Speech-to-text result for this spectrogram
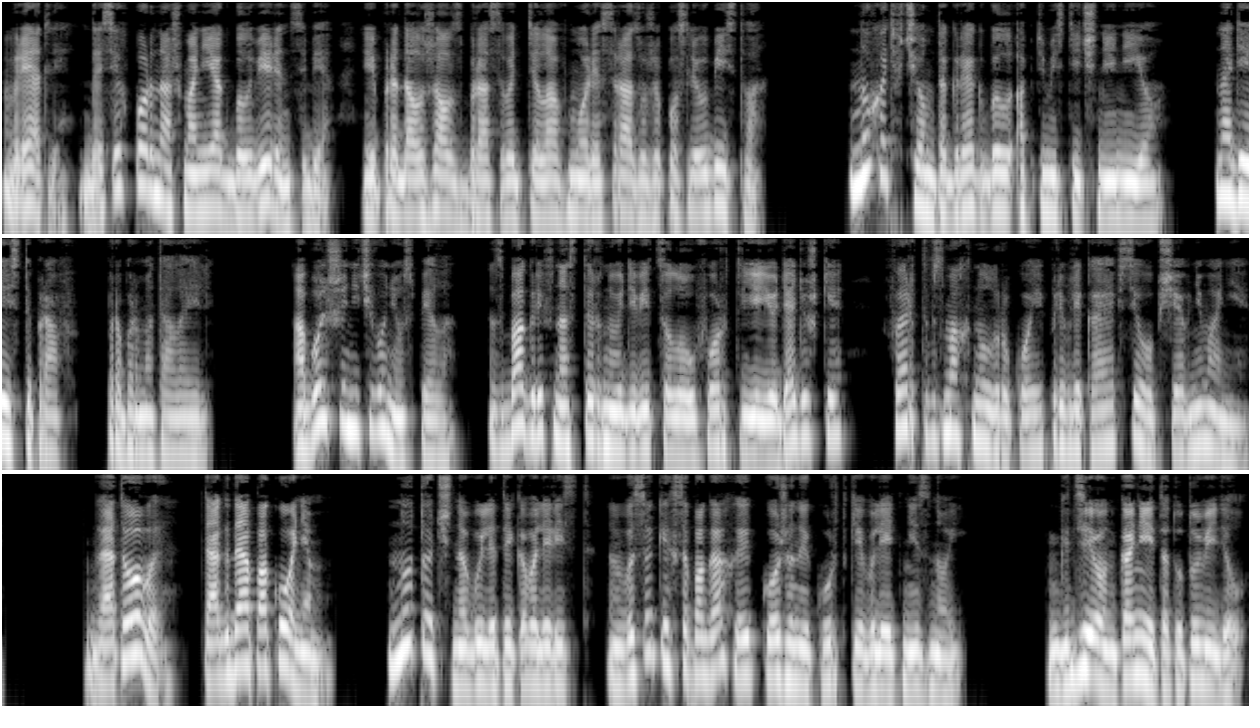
«Вряд ли. До сих пор наш маньяк был верен себе и продолжал сбрасывать тела в море сразу же после убийства». «Ну, хоть в чем то Грег был оптимистичнее нее. «Надеюсь, ты прав», — пробормотала Эль. А больше ничего не успела. Сбагрив настырную девицу Лоуфорд ее дядюшки, Ферт взмахнул рукой, привлекая всеобщее внимание. «Готовы? Тогда по коням!» Ну, точно вылитый кавалерист. В высоких сапогах и кожаной куртке в летний зной. «Где он коней-то тут увидел?»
